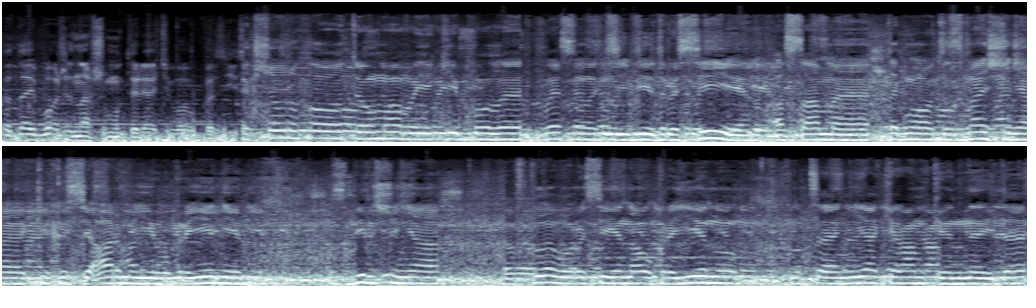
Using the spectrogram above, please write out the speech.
та дай Боже нашому телятю вовка з'їсти. Якщо враховувати умови, які були висунуті від Росії, а саме так мовити, зменшення кількості армії в Україні, збільшення впливу Росії на Україну, ну це ніякі рамки не йде.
